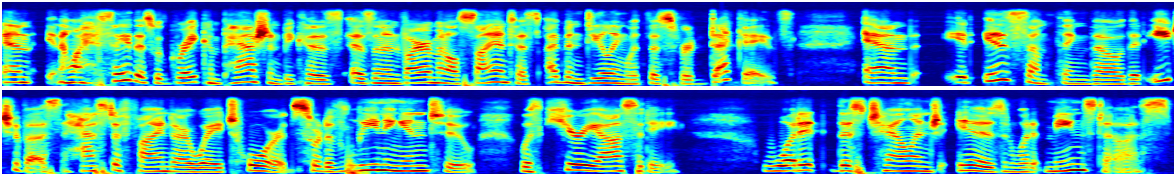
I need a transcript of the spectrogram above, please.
And you know, I say this with great compassion because as an environmental scientist, I've been dealing with this for decades. And it is something though that each of us has to find our way towards, sort of leaning into with curiosity what it this challenge is and what it means to us.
